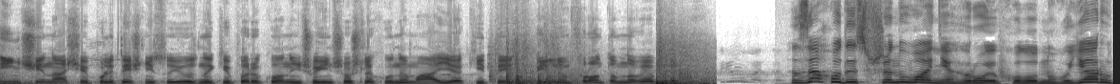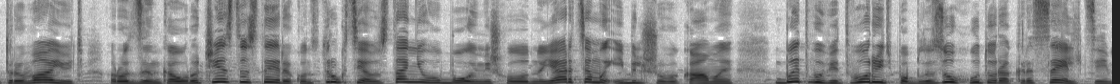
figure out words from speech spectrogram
інші наші політичні союзники переконані, що іншого шляху немає, як іти спільним фронтом на вибори. Заходи з вшанування героїв Холодного Яру тривають. Родзинка урочистостей – реконструкція останнього бою між холодноярцями і більшовиками. Битву відтворюють поблизу хутора Кресельці.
